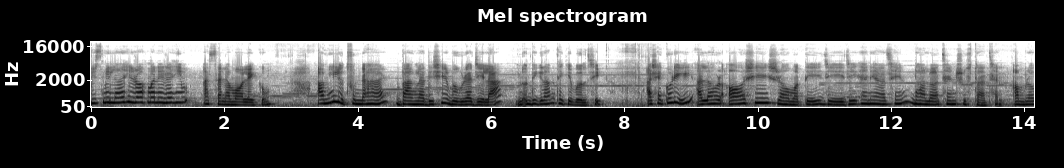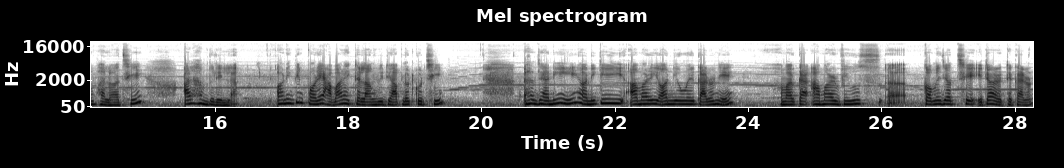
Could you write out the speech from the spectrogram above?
বিসমিল্লাহ রহমান রহিম। আসসালামু আলাইকুম। আমি লুৎফুন্নাহার, বাংলাদেশের বগুড়া জেলা নদীগ্রাম থেকে বলছি। আশা করি আল্লাহর অশেষ রহমতে যে যেখানে আছেন, ভালো আছেন, সুস্থ আছেন, আমরাও ভালো আছি। আলহামদুলিল্লাহ। অনেকদিন পরে আবার একটা লং ভিডিও আপলোড করছি। জানি অনেকেই আমার এই অনিয়মের কারণে আমার আমার ভিউজ কমে যাচ্ছে, এটাও একটা কারণ।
